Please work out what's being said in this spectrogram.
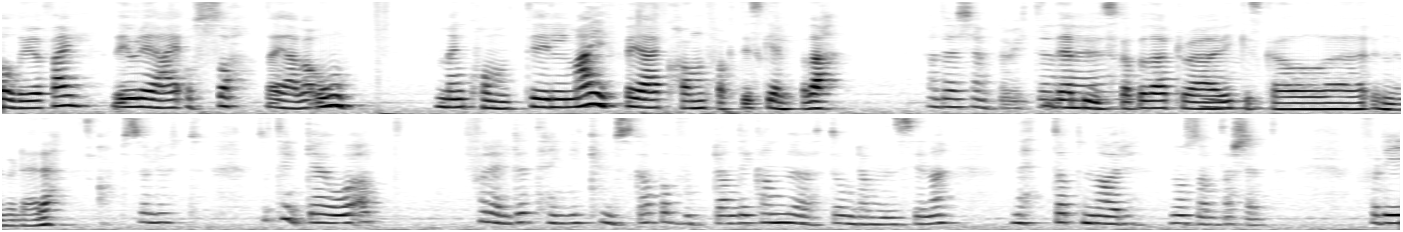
alle gjør feil. Det gjorde jeg også da jeg var ung. Men kom til meg, for jeg kan faktisk hjelpe deg. Ja, det er kjempeviktig. Det budskapet der tror jeg vi ikke skal eh, undervurdere. Absolutt. Så tenker jeg jo at foreldre trenger kunnskap om hvordan de kan møte ungdommene sine nettopp når noe sånt har skjedd. Fordi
